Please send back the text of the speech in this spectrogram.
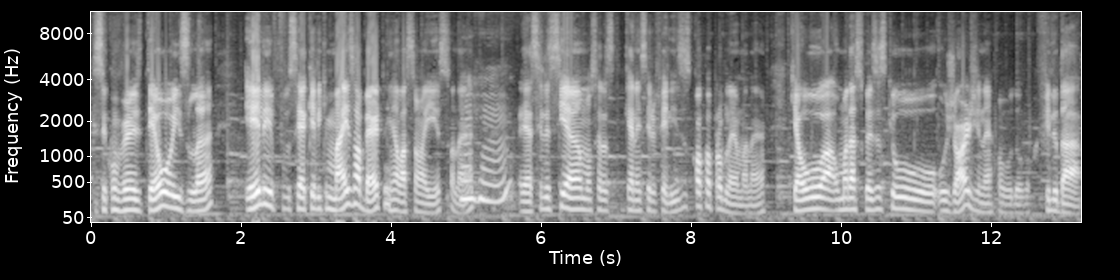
que se converteu ao Islã ele ser aquele que mais aberto em relação a isso, né? Uhum. É, se eles se amam, se elas querem ser felizes, qual que é o problema, né? Que é o, a- uma das coisas que o, o Jorge, né? O do filho da,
